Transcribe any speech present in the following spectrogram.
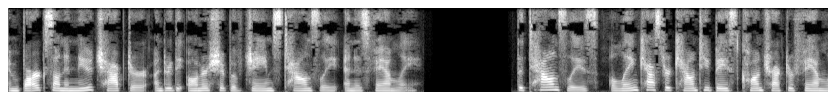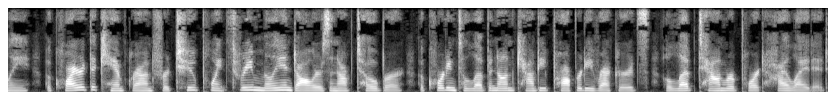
embarks on a new chapter under the ownership of James Townsley and his family. The Townsleys, a Lancaster County-based contractor family, acquired the campground for $2.3 million in October, according to Lebanon County Property Records, a Lebtown report highlighted.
